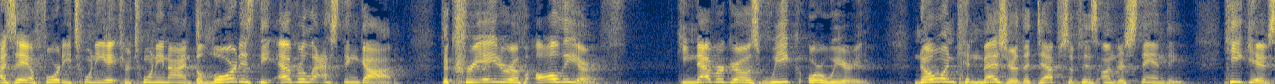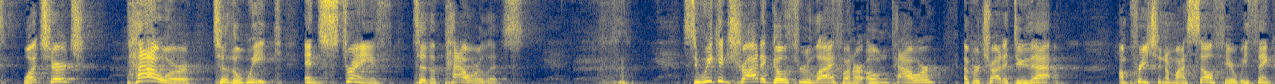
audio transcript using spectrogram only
Isaiah 40, 28 through 29, the Lord is the everlasting God, the creator of all the earth. He never grows weak or weary. No one can measure the depths of his understanding. He gives what church? Power to the weak and strength to the powerless. See, we can try to go through life on our own power. Ever try to do that? I'm preaching to myself here. We think,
